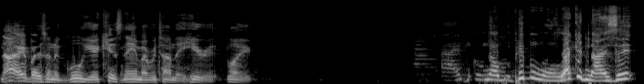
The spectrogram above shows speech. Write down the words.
Not everybody's gonna Google your kid's name every time they hear it. Like, I've No, but people will recognize it.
